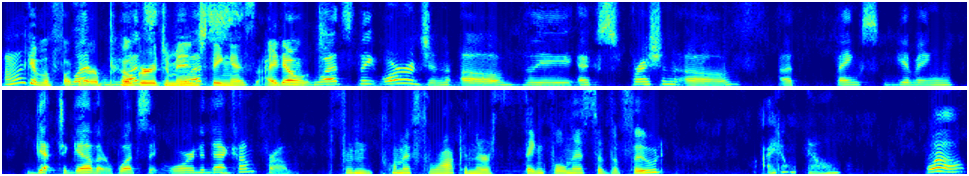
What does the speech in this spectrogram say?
I don't give a fuck what, What- our pilgrimage what's- thing is. I don't. what's the origin of the expression of a Thanksgiving get together? What's the, where did that come from? From Plymouth Rock and their thankfulness of the food? I don't know. Well,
